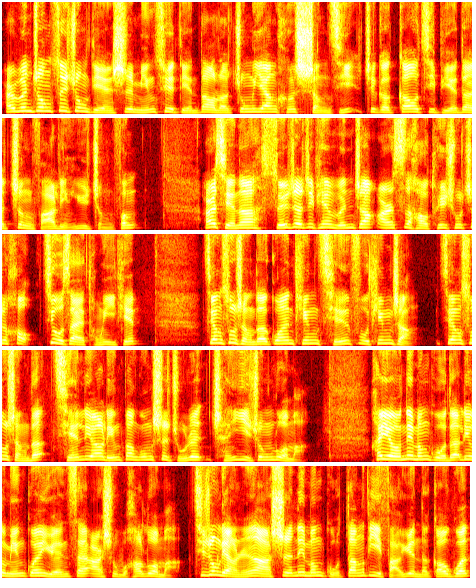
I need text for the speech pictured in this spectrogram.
而文中最重点是明确点到了中央和省级这个高级别的政法领域整风，而且呢，随着这篇文章二十四号推出之后，就在同一天，江苏省的公安厅前副厅长、江苏省的前六幺零办公室主任陈义忠落马，还有内蒙古的六名官员在二十五号落马，其中两人啊是内蒙古当地法院的高官。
